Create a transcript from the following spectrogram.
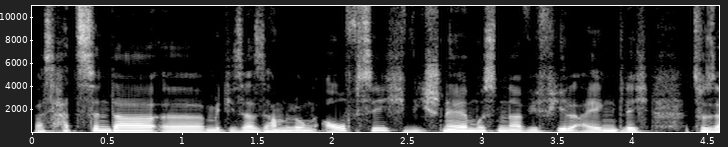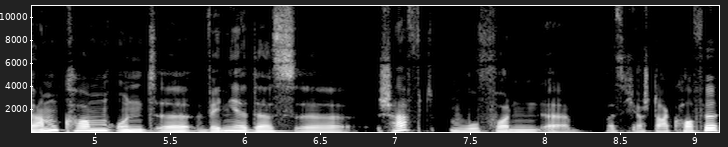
Was hat es denn da äh, mit dieser Sammlung auf sich? Wie schnell müssen da wie viel eigentlich zusammenkommen? Und äh, wenn ihr das äh, schafft, wovon, äh, was ich ja stark hoffe,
